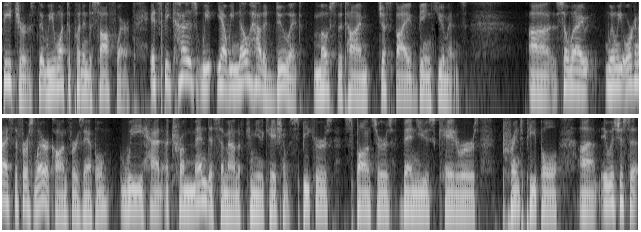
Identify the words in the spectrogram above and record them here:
features that we want to put into software. It's because we, yeah, we know how to do it most of the time just by being humans. Uh, so when I when we organized the first Laracon, for example, we had a tremendous amount of communication with speakers, sponsors, venues, caterers, print people. Uh, it was just a,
